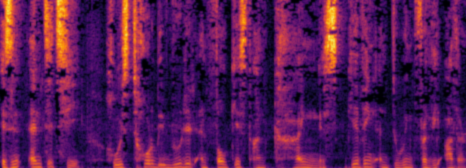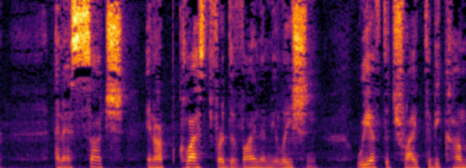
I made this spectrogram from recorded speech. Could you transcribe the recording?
is an entity who is totally rooted and focused on kindness, giving and doing for the other. And as such, in our quest for divine emulation, we have to try to become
